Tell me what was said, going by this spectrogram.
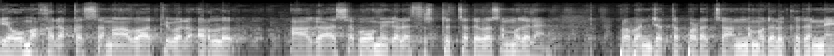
യൗമ ഖലഖസമാവാത്തി വൽ അർൾ ആകാശഭൂമികളെ സൃഷ്ടിച്ച ദിവസം മുതലാണ്. പ്രപഞ്ചത്തെ പടച്ച അന്ന് മുതൽക്ക് തന്നെ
